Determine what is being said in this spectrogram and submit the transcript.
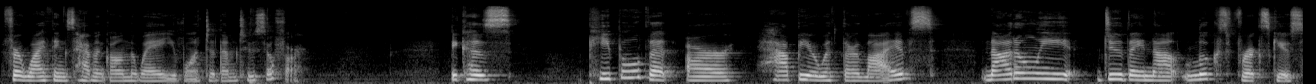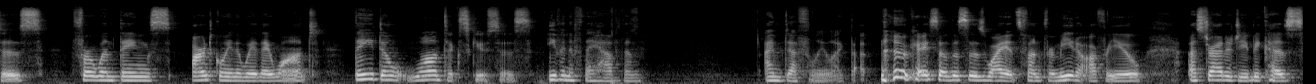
for why things haven't gone the way you've wanted them to so far. Because people that are happier with their lives, not only do they not look for excuses for when things aren't going the way they want, they don't want excuses, even if they have them. I'm definitely like that. okay, so this is why it's fun for me to offer you a strategy because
